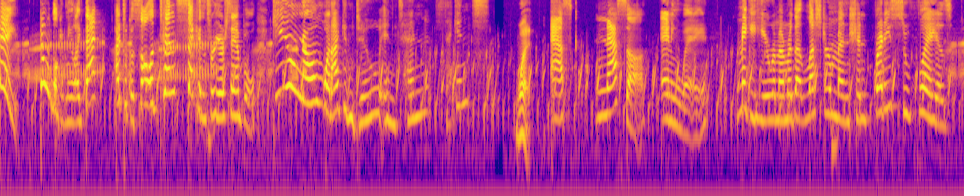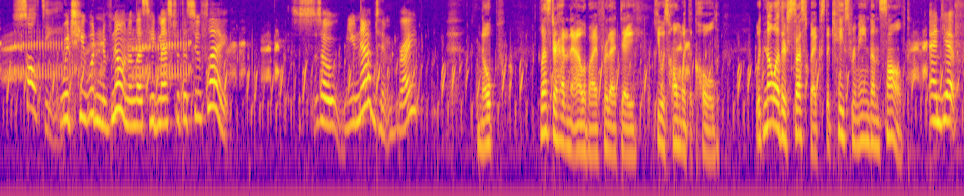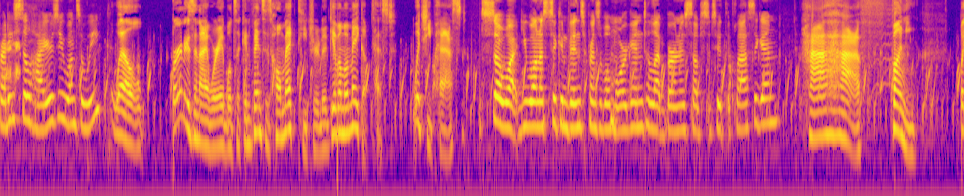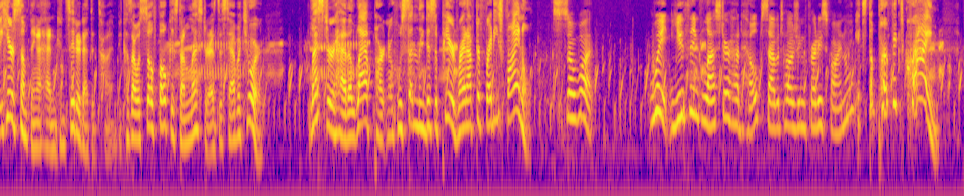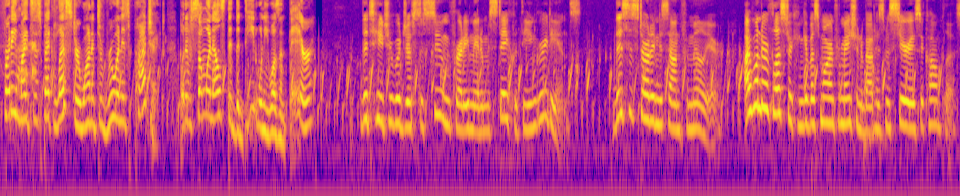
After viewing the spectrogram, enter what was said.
Hey, don't look at me like that. I took a solid 10 seconds for your sample. Do you know what I can do in 10 seconds? What? Ask NASA. Anyway, Mickey here remembered that Lester mentioned Freddy's souffle is salty. Which he wouldn't have known unless he'd messed with the souffle. So you nabbed him, right? Nope. Lester had an alibi for that day. He was home with a cold. With no other suspects, the case remained unsolved. And yet Freddy still hires you once a week? Well, Berners and I were able to convince his home ec teacher to give him a makeup test, which he passed. So what, you want us to convince Principal Morgan to let Berners substitute the class again? Ha ha, funny. But here's something I hadn't considered at the time because I was so focused on Lester as the saboteur. Lester had a lab partner who suddenly disappeared right after Freddy's final. So what? Wait, you think Lester had help sabotaging Freddy's final? It's the perfect crime. Freddy might suspect Lester wanted to ruin his project, but if someone else did the deed when he wasn't there, The teacher would just assume Freddy made a mistake with the ingredients. This is starting to sound familiar. I wonder if Lester can give us more information about his mysterious accomplice.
